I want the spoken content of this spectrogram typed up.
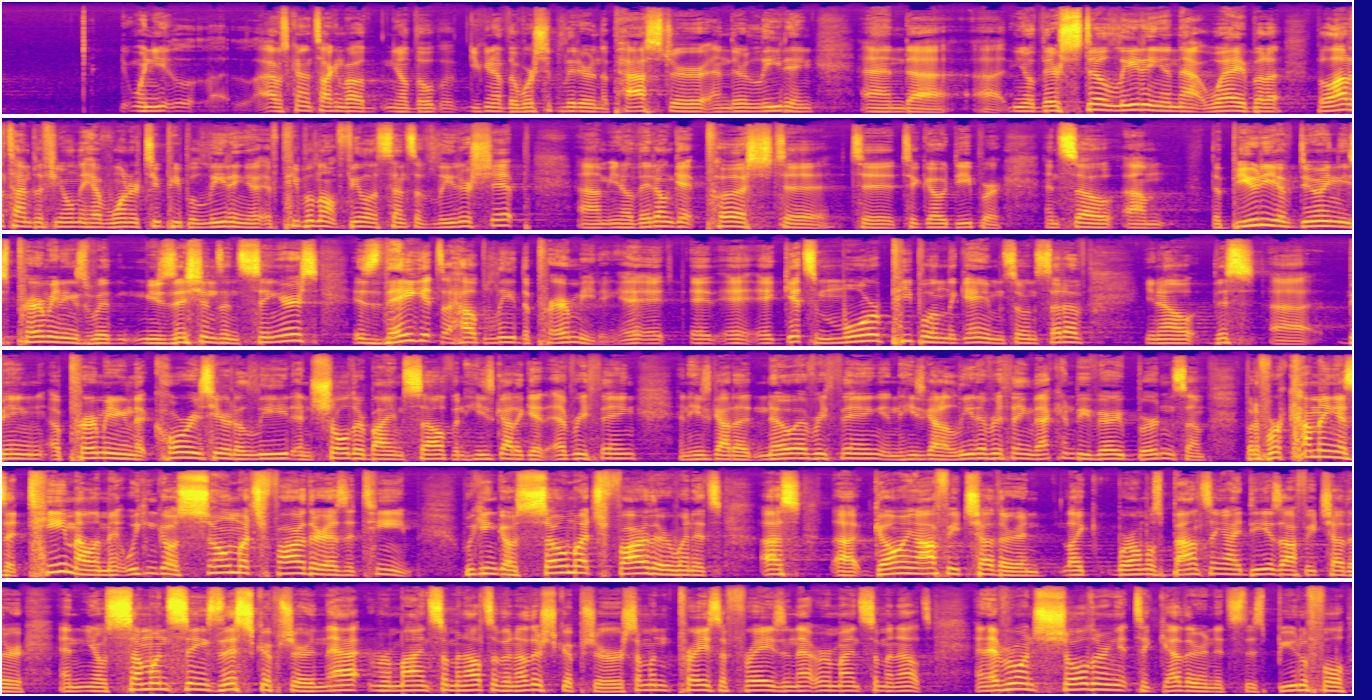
when you, I was kind of talking about, you know, the, you can have the worship leader and the pastor, and they're leading, and uh, uh, you know they're still leading in that way. But uh, but a lot of times, if you only have one or two people leading, if people don't feel a sense of leadership, um, you know, they don't get pushed to to to go deeper. And so um, the beauty of doing these prayer meetings with musicians and singers is they get to help lead the prayer meeting. It, it, it, it gets more people in the game. So instead of, you know, this uh, being a prayer meeting that Corey's here to lead and shoulder by himself, and he's got to get everything, and he's got to know everything, and he's got to lead everything, that can be very burdensome. But if we're coming as a team element, we can go so much farther as a team. We can go so much farther when it's us uh, going off each other and like we're almost bouncing ideas off each other. And, you know, someone sings this scripture and that reminds someone else of another scripture, or someone prays a phrase and that reminds someone else. And everyone's shouldering it together, and it's this beautiful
